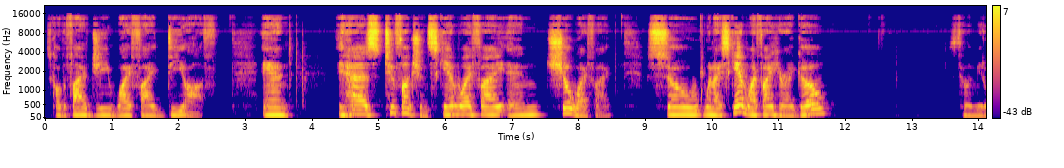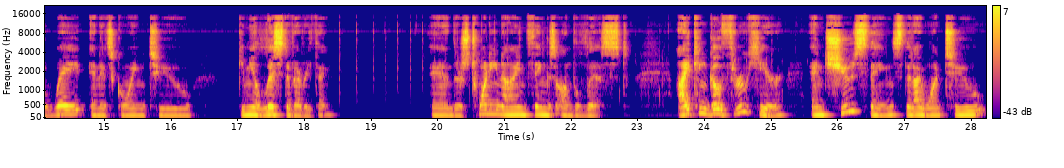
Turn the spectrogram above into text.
It's called the 5G Wi-Fi DOF. And it has two functions, scan Wi-Fi and show Wi-Fi. So when I scan Wi-Fi, here I go. It's telling me to wait, and it's going to give me a list of everything. And there's 29 things on the list. I can go through here and choose things that I want to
